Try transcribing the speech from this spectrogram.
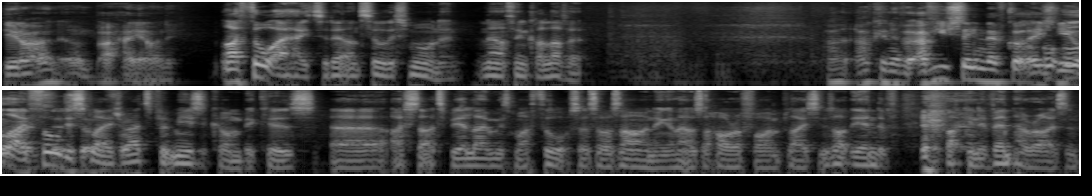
Do you know? I, I hate ironing. I thought I hated it until this morning. Now I think I love it. I, I can never. Have you seen they've got these Al- new? Although, full that sort of- I had to put music on because uh, I started to be alone with my thoughts as I was ironing, and that was a horrifying place. It was like the end of fucking Event Horizon.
